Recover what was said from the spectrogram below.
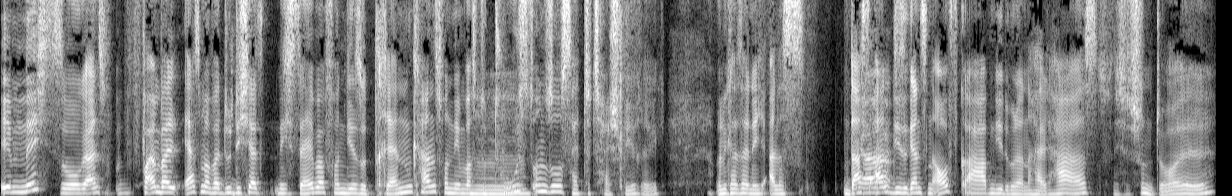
eben nicht so ganz, vor allem, weil, erstmal, weil du dich jetzt nicht selber von dir so trennen kannst, von dem, was Mhm. du tust und so, ist halt total schwierig. Und du kannst ja nicht alles, das, Ja. alle, diese ganzen Aufgaben, die du dann halt hast, das ist schon doll.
